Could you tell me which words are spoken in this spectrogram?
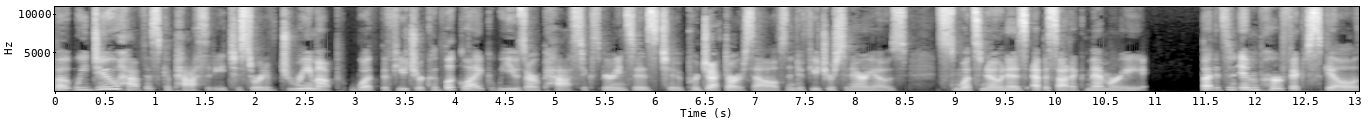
But we do have this capacity to sort of dream up what the future could look like. We use our past experiences to project ourselves into future scenarios. It's what's known as episodic memory, but it's an imperfect skill.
